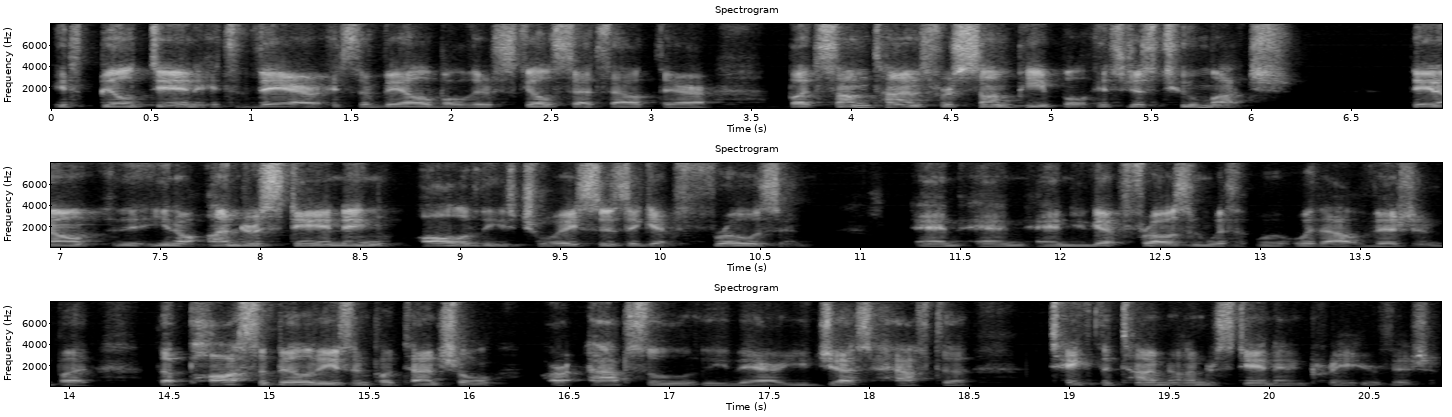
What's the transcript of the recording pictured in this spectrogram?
it's built in it's there it's available there's skill sets out there but sometimes for some people, it's just too much. They don't, you know, understanding all of these choices, they get frozen. And and and you get frozen with without vision. But the possibilities and potential are absolutely there. You just have to take the time to understand it and create your vision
